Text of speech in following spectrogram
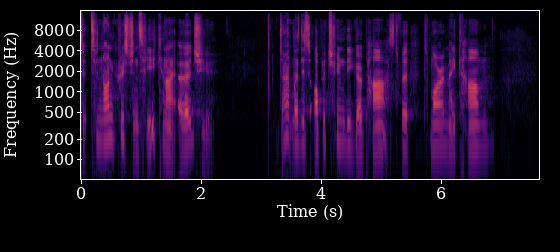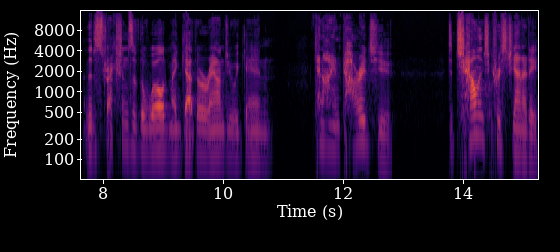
To, to non Christians here, can I urge you? Don't let this opportunity go past, for tomorrow may come. The distractions of the world may gather around you again. Can I encourage you to challenge Christianity,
